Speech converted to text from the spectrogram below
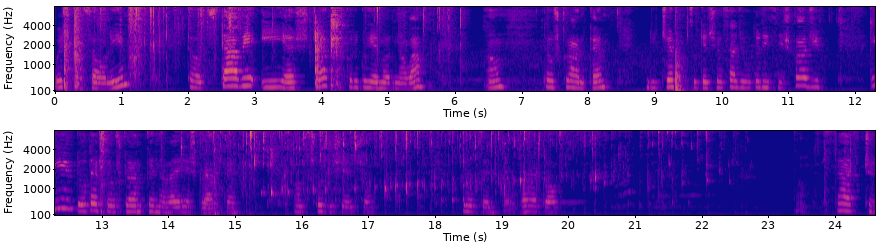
Łyżka soli. To odstawię i jeszcze skorygujemy od nowa. O, tą szklankę. Widzicie? Cukier się osadził, to nic nie szkodzi. I tutaj w tą szklankę naleję szklankę od 110 procentowego. O, Wystarczy.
